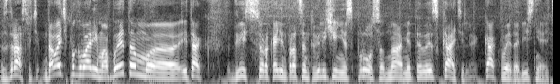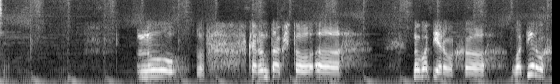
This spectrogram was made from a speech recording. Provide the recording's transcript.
Здравствуйте. Давайте поговорим об этом. Э, Итак, 241% увеличения спроса на металлоискатели. Как вы это объясняете? Ну, скажем так, что, э, ну, во-первых, э, во-первых,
